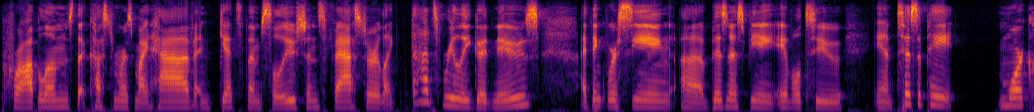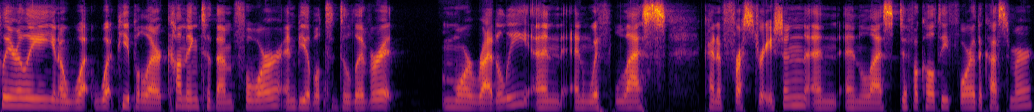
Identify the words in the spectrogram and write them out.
problems that customers might have and gets them solutions faster like that's really good news. I think we're seeing uh, business being able to anticipate more clearly, you know, what what people are coming to them for and be able to deliver it more readily and and with less kind of frustration and and less difficulty for the customer.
